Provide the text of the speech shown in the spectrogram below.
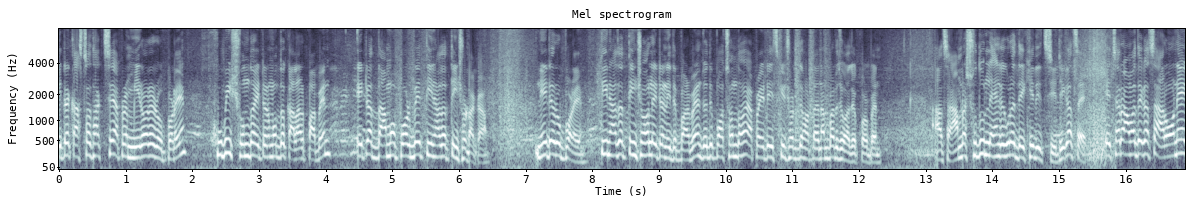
এটার কাজটা থাকছে আপনার মিররের উপরে। খুবই সুন্দর এটার মধ্যে কালার পাবেন। এটার দামও পড়বে তিন হাজার তিনশো টাকা। নেটের উপরে তিন হাজার তিনশো হলে এটা নিতে পারবেন। যদি পছন্দ হয়, আপনার এটা স্ক্রিনশট দিয়ে হটলাইন নাম্বার যোগাযোগ করবেন। আচ্ছা আমরা শুধু লেহেঙ্গাগুলো দেখিয়ে দিচ্ছি, ঠিক আছে? এছাড়াও আমাদের কাছে আরও অনেক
